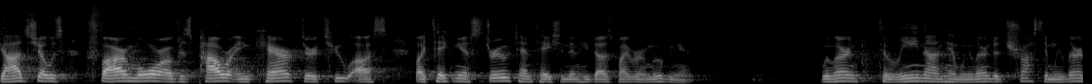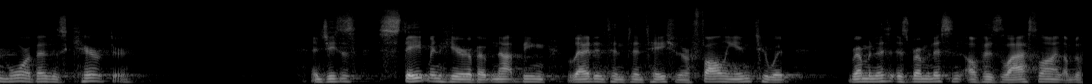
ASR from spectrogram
God shows far more of his power and character to us by taking us through temptation than he does by removing it. We learn to lean on him. We learn to trust him. We learn more about his character. And Jesus' statement here about not being led into temptation or falling into it is reminiscent of his last line of the,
